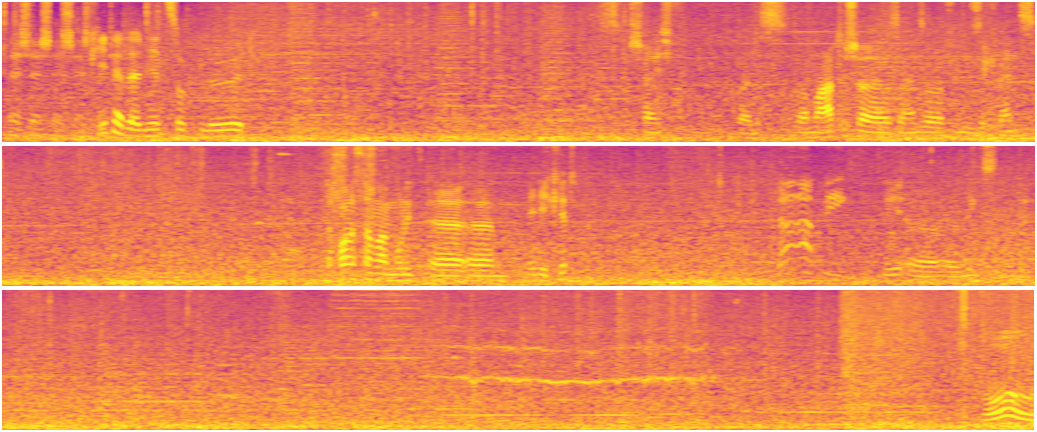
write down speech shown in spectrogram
Schnell, schnell, schnell, schnell. Was geht er denn jetzt so blöd? Das ist wahrscheinlich, weil es dramatischer sein soll für die Sequenz. Da vorne ist nochmal ein Muni äh, äh, Medikit. Da abbiegen! Nee, äh, äh, links. Wow.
